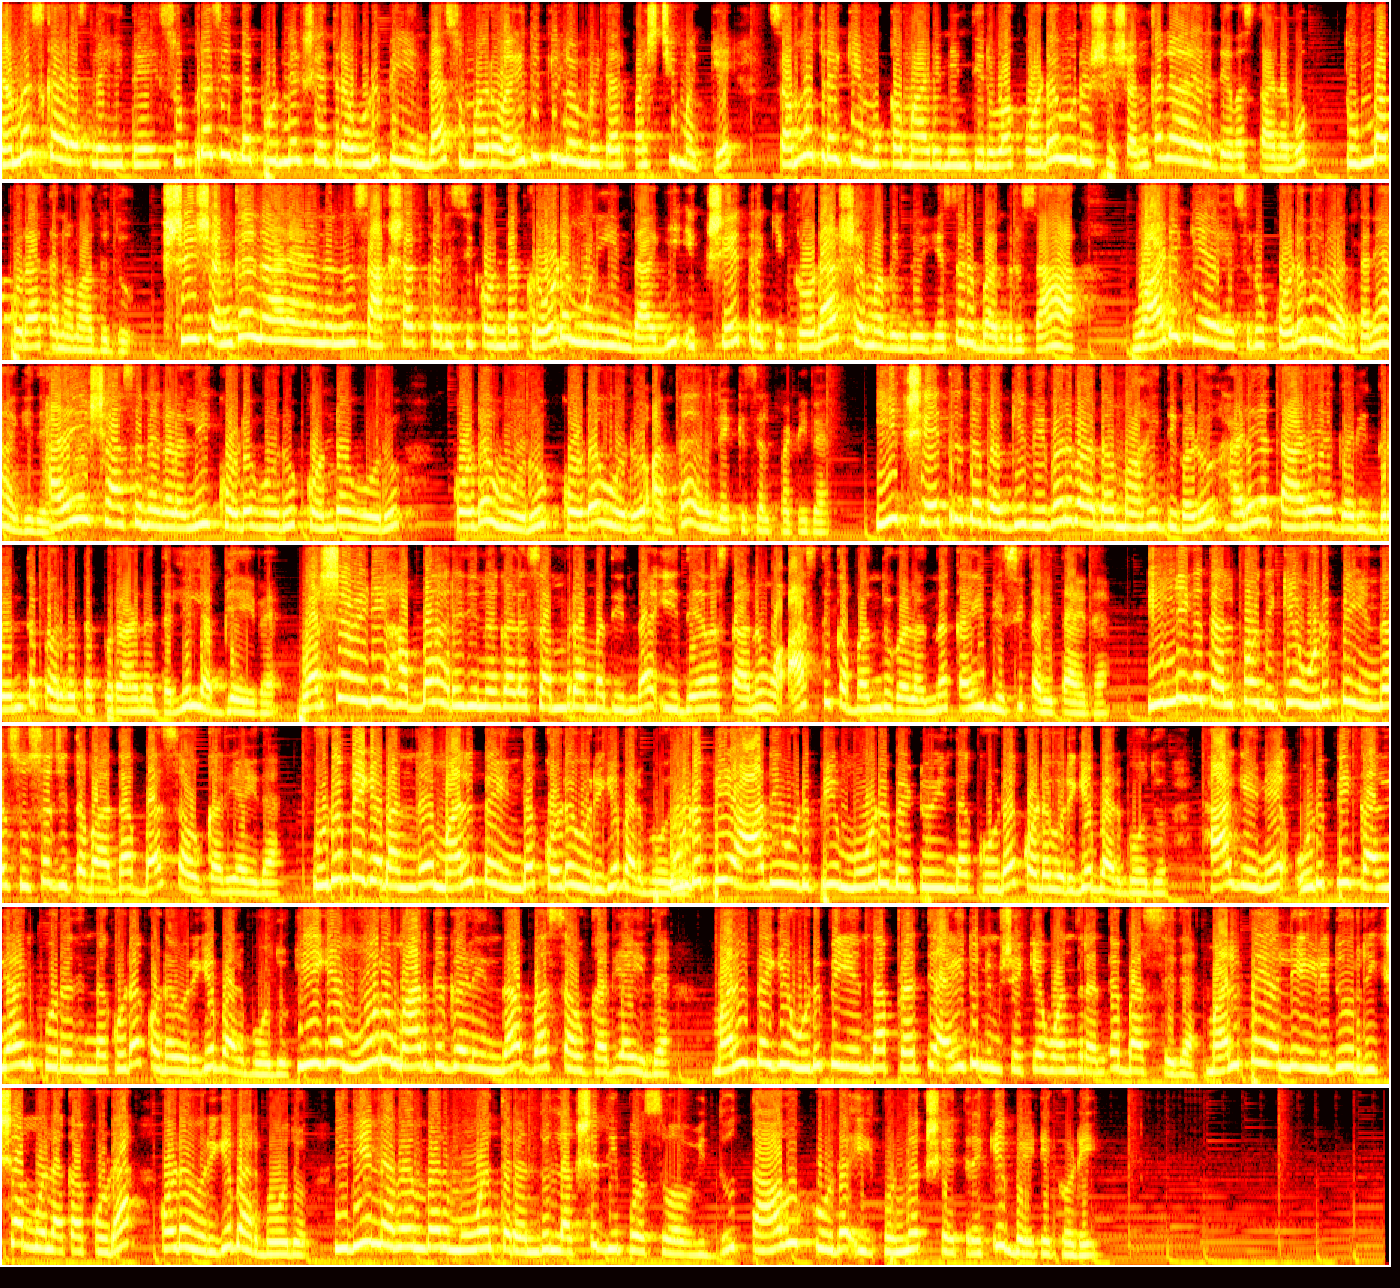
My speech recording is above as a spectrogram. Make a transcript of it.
ನಮಸ್ಕಾರ ಸ್ನೇಹಿತರೆ, ಸುಪ್ರಸಿದ್ಧ ಪುಣ್ಯಕ್ಷೇತ್ರ ಉಡುಪಿಯಿಂದ ಸುಮಾರು ಐದು ಕಿಲೋಮೀಟರ್ ಪಶ್ಚಿಮಕ್ಕೆ ಸಮುದ್ರಕ್ಕೆ ಮುಖ ಮಾಡಿ ನಿಂತಿರುವ ಕೊಡವೂರು ಶ್ರೀ ಶಂಕರನಾರಾಯಣ ದೇವಸ್ಥಾನವು ತುಂಬಾ ಪುರಾತನವಾದುದು. ಶ್ರೀ ಶಂಕರನಾರಾಯಣನನ್ನು ಸಾಕ್ಷಾತ್ಕರಿಸಿಕೊಂಡ ಕ್ರೋಡ ಮುನಿಯಿಂದಾಗಿ ಈ ಕ್ಷೇತ್ರಕ್ಕೆ ಕ್ರೋಡಾಶ್ರಮವೆಂದು ಹೆಸರು ಬಂದರೂ ಸಹ ವಾಡಿಕೆಯ ಹೆಸರು ಕೊಡವೂರು ಅಂತಾನೆ ಆಗಿದೆ. ಹಳೆಯ ಶಾಸನಗಳಲ್ಲಿ ಕೊಡವೂರು, ಕೊಂಡವೂರು, ಕೊಡವೂರು ಕೊಡವೂರು ಅಂತ ಉಲ್ಲೇಖಿಸಲ್ಪಟ್ಟಿವೆ. ಈ ಕ್ಷೇತ್ರದ ಬಗ್ಗೆ ವಿವರವಾದ ಮಾಹಿತಿಗಳು ಹಳೆಯ ತಾಳೆಯ ಗರಿ ಗ್ರಂಥ ಪರ್ವತ ಪುರಾಣದಲ್ಲಿ ಲಭ್ಯ ಇವೆ. ವರ್ಷವಿಡೀ ಹಬ್ಬ ಹರಿದಿನಗಳ ಸಂಭ್ರಮದಿಂದ ಈ ದೇವಸ್ಥಾನವು ಆಸ್ತಿಕ ಬಂಧುಗಳನ್ನ ಕೈ ಬೀಸಿ ಕರಿತಾ ಇದೆ. ಇಲ್ಲಿಗೆ ತಲುಪೋದಿಕ್ಕೆ ಉಡುಪಿಯಿಂದ ಸುಸಜ್ಜಿತವಾದ ಬಸ್ ಸೌಕರ್ಯ ಇದೆ. ಉಡುಪಿಗೆ ಬಂದ್ರೆ ಮಲ್ಪೆಯಿಂದ ಕೊಡವೂರಿಗೆ ಬರಬಹುದು ಉಡುಪಿ, ಆದಿ ಉಡುಪಿ ಮೂಡುಬೆಟ್ಟು ಇಂದ ಕೂಡ ಕೊಡವೂರಿಗೆ ಬರಬಹುದು ಹಾಗೇನೆ ಉಡುಪಿ, ಕಲ್ಯಾಣಪುರದಿಂದ ಕೂಡ ಕೊಡವೂರಿಗೆ ಬರಬಹುದು ಹೀಗೆ ಮೂರು ಮಾರ್ಗಗಳಿಂದ ಬಸ್ ಸೌಕರ್ಯ ಇದೆ. ಮಲ್ಪೆಗೆ ಉಡುಪಿಯಿಂದ ಪ್ರತಿ ಐದು ನಿಮಿಷಕ್ಕೆ ಒಂದರಂತೆ ಬಸ್ ಇದೆ. ಮಲ್ಪೆಯಲ್ಲಿ ಇಳಿದು ರಿಕ್ಷಾ ಮೂಲಕ ಕೂಡ ಕೊಡವೂರಿಗೆ ಬರಬಹುದು ಇದೇ ನವೆಂಬರ್ ಮೂವತ್ತರಂದು ಲಕ್ಷ ದೀಪೋತ್ಸವವಿದ್ದು ತಾವು ಕೂಡ ಈ ಪುಣ್ಯಕ್ಷೇತ್ರಕ್ಕೆ ಭೇಟಿ ಕೊಡಿ.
